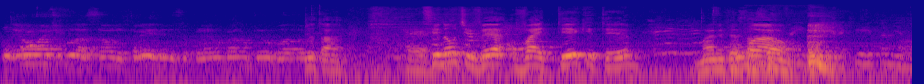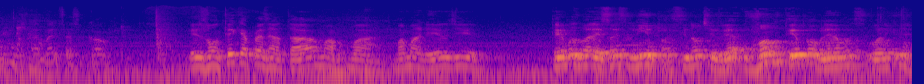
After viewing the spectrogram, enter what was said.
Tem uma articulação de três no Supremo para não ter o voto auditável. Se não tiver, vai ter que ter Manifestação. uma. É. Eles vão ter que apresentar uma, uma, uma maneira de termos uma eleições limpas. Se não tiver, vão ter problemas o ano que vem.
